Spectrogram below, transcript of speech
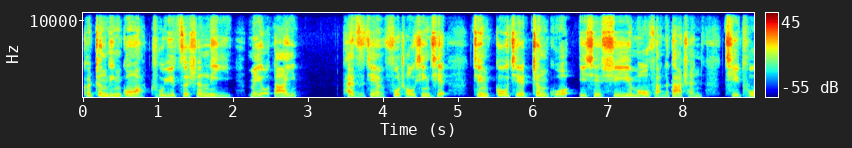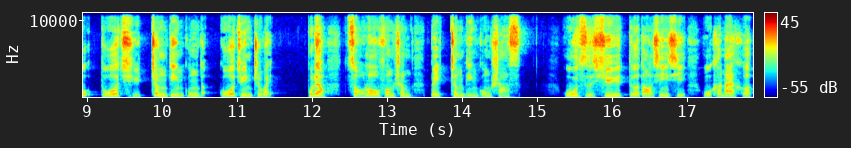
可郑定公啊，出于自身利益，没有答应。太子建复仇心切，竟勾结郑国一些蓄意谋反的大臣，企图夺取郑定公的国君之位。不料走漏风声，被郑定公杀死。伍子胥得到信息，无可奈何，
